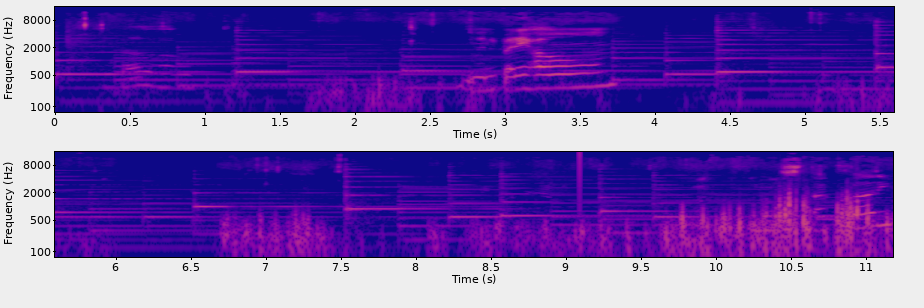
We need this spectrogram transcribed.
Hello. Anybody home? Stuck, buddy?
